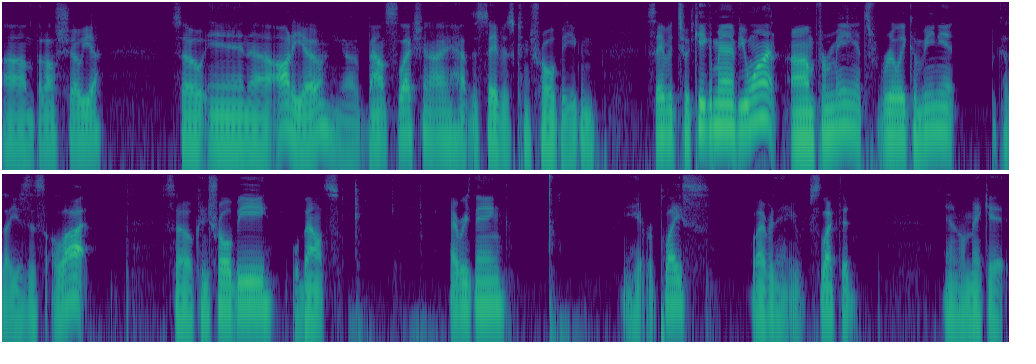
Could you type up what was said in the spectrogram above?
um, but I'll show you. So in uh, audio, you got a bounce selection. I have this saved as Control B. You can save it to a key command if you want. Um, for me, it's really convenient because I use this a lot. So Control B will bounce everything. You hit replace, well everything you've selected, and it'll make it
